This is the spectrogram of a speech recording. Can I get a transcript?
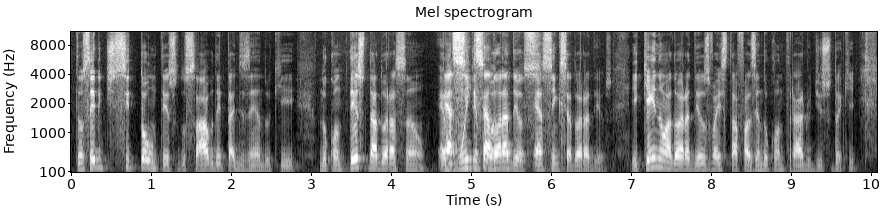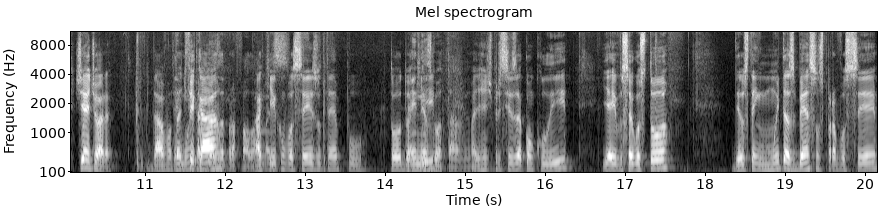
Então se ele citou um texto do sábado, ele está dizendo que no contexto da adoração é, É assim muito que se importante. adora a Deus. É assim que se adora a Deus. E quem não adora a Deus vai estar fazendo o contrário disso daqui. Gente, olha, dá vontade de ficar falar, aqui mas com vocês o tempo todo É aqui. inesgotável, Mas né? a gente precisa concluir. E aí, você gostou? Deus tem muitas bênçãos para você.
